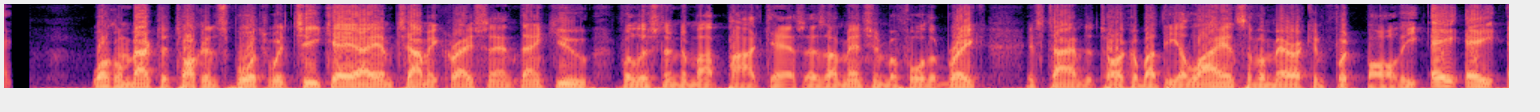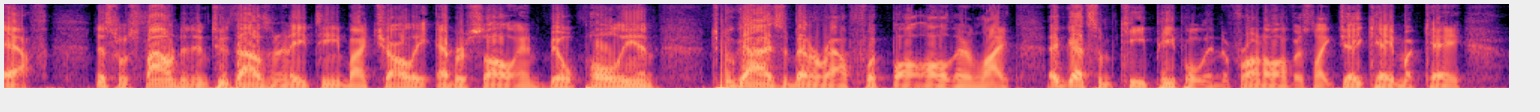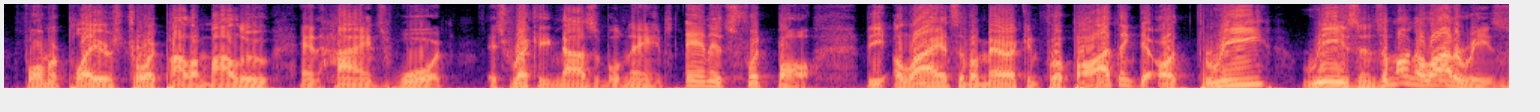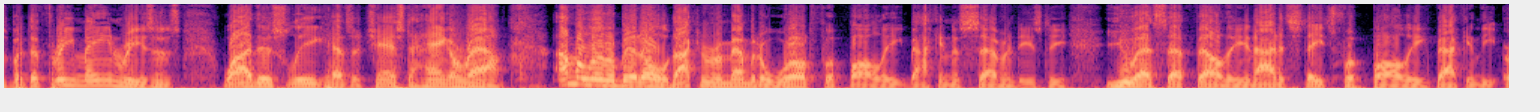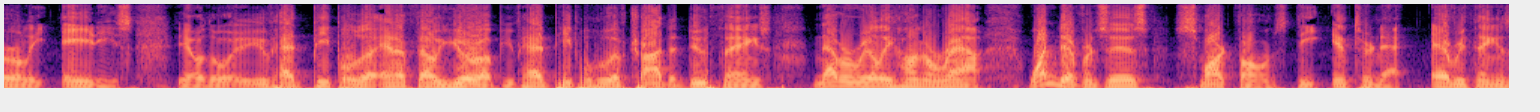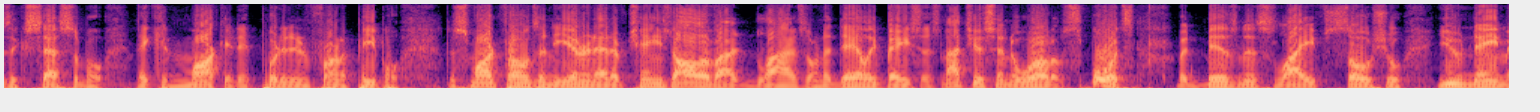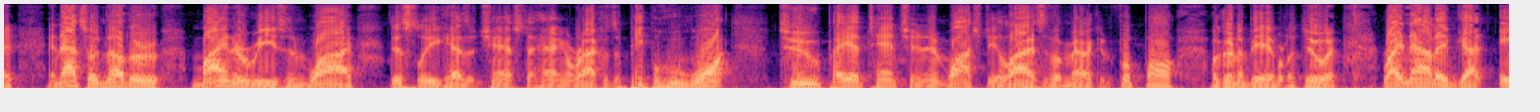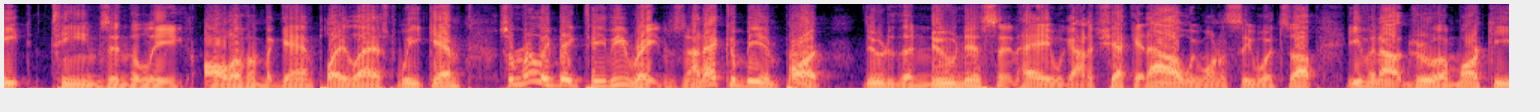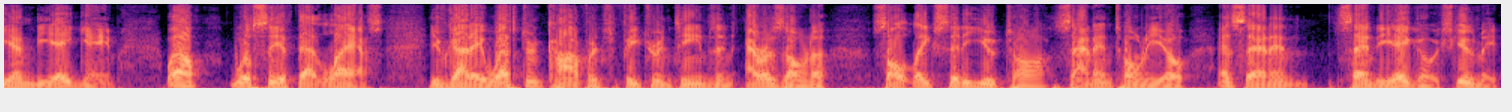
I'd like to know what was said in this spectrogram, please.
Welcome back to Talking Sports with TK. I am Tommy Krysan. Thank you for listening to my podcast. As I mentioned before the break, it's time to talk about the Alliance of American Football, the AAF. This was founded in 2018 by Charlie Ebersol and Bill Polian. Two guys have been around football all their life. They've got some key people in the front office like J.K. McKay, former players Troy Polamalu and Hines Ward. It's recognizable names, and it's football. The Alliance of American Football. I think there are three reasons, among a lot of reasons, but the three main reasons why this league has a chance to hang around. I'm a little bit old. I can remember the World Football League back in the 70s, the USFL, the United States Football League back in the early 80s. You know, the, you've had people, the NFL Europe, you've had people who have tried to do things, never really hung around. One difference is smartphones, the internet Everything is accessible. They can market it, put it in front of people. The smartphones and the internet have changed all of our lives on a daily basis, not just in the world of sports, but business, life, social, you name it. And that's another minor reason why this league has a chance to hang around because the people who want to pay attention and watch the Alliance of American Football are going to be able to do it. Right now, they've got eight teams in the league. All of them began play last weekend. Some really big TV ratings. Now, that could be in part due to the newness and hey, we got to check it out. We want to see what's up. Even outdrew a marquee NBA game. Well, we'll see if that lasts. You've got a Western Conference featuring teams in Arizona, Salt Lake City, Utah, San Antonio, and San, San Diego, excuse me.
